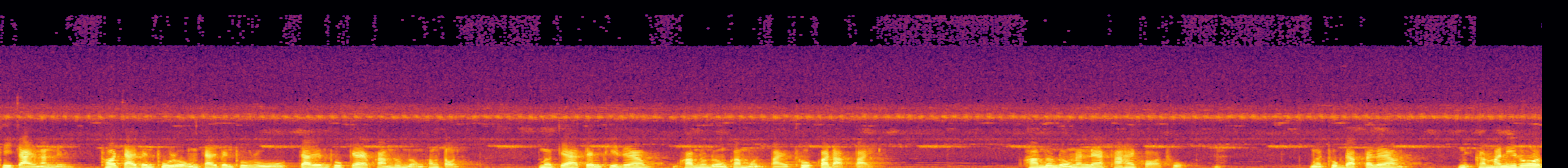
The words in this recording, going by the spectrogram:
ที่ใจนั่นเองเพราะใจเป็นผู้หลงใจเป็นผู้รู้ใจเป็นผู้แก้ความรุ่มหลงของตน เมื่อแก้เต็มที่แล้วความรุ่มหลงก็หมดไป ทุกก็ดับไป ความรุ่มหลงนั่นแหละพาให้ก่อทุกข์เมื่อทุกข์ดับไปแล้วคำว่านิโรธ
